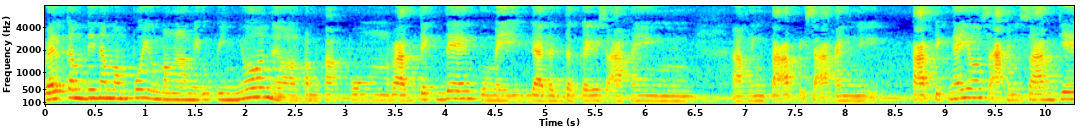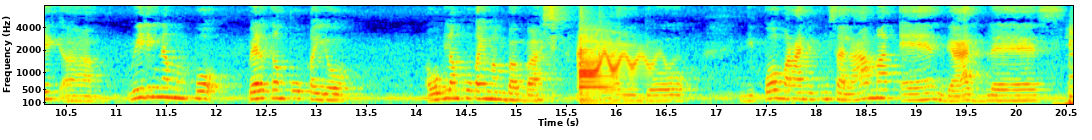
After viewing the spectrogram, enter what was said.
Welcome din naman po yung mga may opinion, uh, kamukha pong Radtech din, kung may dadagdag kayo sa aking aking topic, sa aking topic ngayon, sa aking subject, uh, willing naman po, welcome po kayo. Uh, huwag lang po kayo mambabash. Joke. Hindi po, marami pong salamat and God bless.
